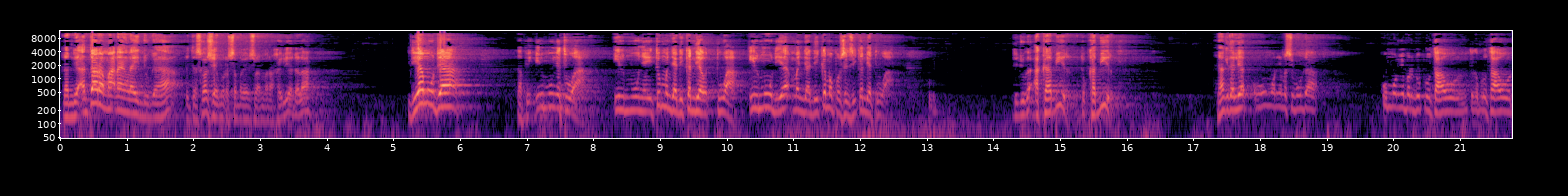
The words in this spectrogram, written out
Dan di antara makna yang lain juga dijelaskan Syekh Muhammad adalah dia muda tapi ilmunya tua. Ilmunya itu menjadikan dia tua. Ilmu dia menjadikan memposisikan dia tua. Itu juga akabir, itu kabir. Yang kita lihat umurnya masih muda. Umurnya baru 20 tahun, 30 tahun.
